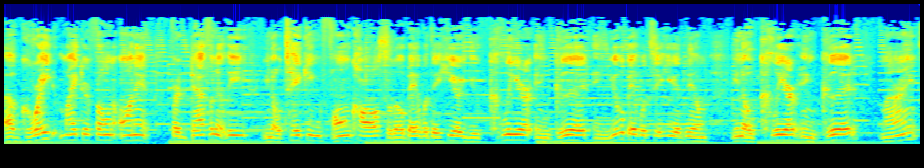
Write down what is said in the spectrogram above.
a great microphone on it for definitely, you know, taking phone calls so they'll be able to hear you clear and good and you'll be able to hear them, you know, clear and good, all right?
